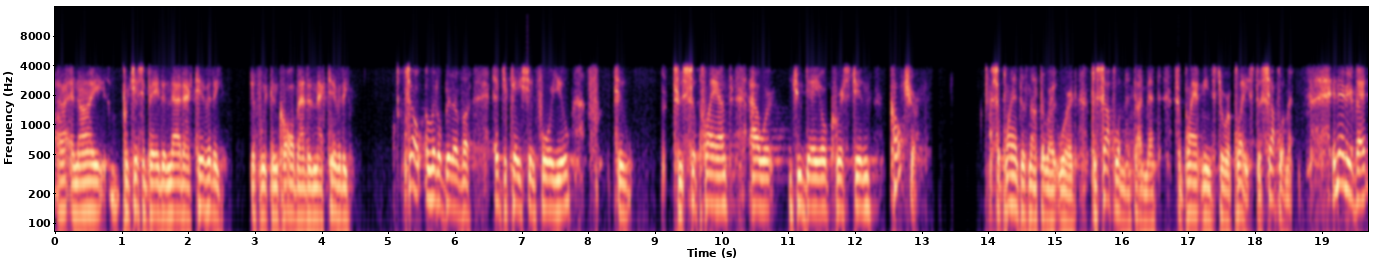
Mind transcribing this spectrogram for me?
uh, and I participate in that activity, if we can call that an activity. So a little bit of a education for you to to supplant our Judeo-Christian culture. Supplant is not the right word. To supplement, I meant. Supplant means to replace, to supplement. In any event,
